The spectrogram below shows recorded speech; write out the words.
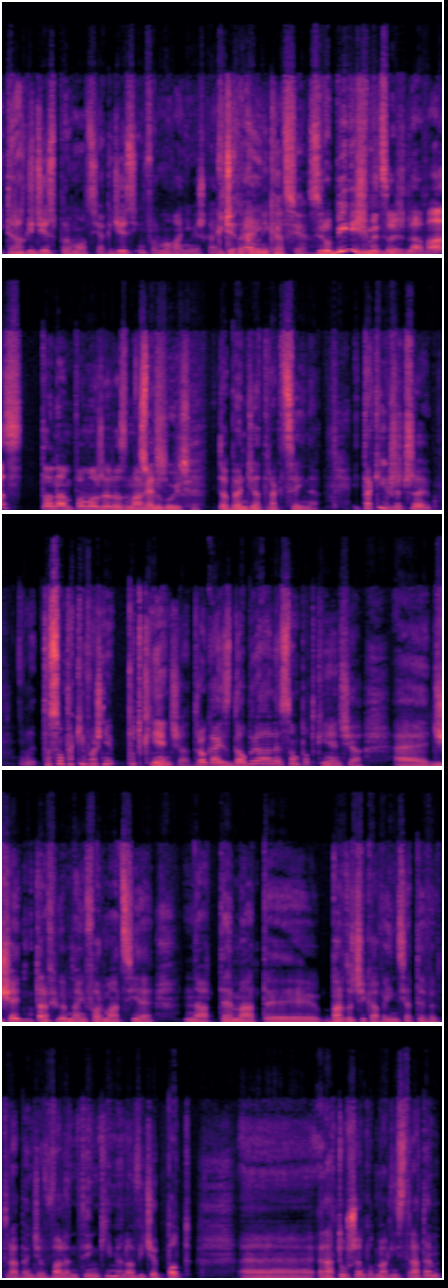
I teraz gdzie jest promocja? Gdzie jest informowanie mieszkańców? Gdzie ta Hej, komunikacja? Zrobiliśmy coś dla was, to nam pomoże rozmawiać. Spróbujcie. To będzie atrakcyjne. I takich rzeczy, to są takie właśnie potknięcia. Droga jest dobra, ale są potknięcia. E, dzisiaj trafiłem na informacje na temat y, bardzo ciekawej inicjatywy, która będzie w Walentynki, mianowicie pod e, ratuszem, pod magistratem,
